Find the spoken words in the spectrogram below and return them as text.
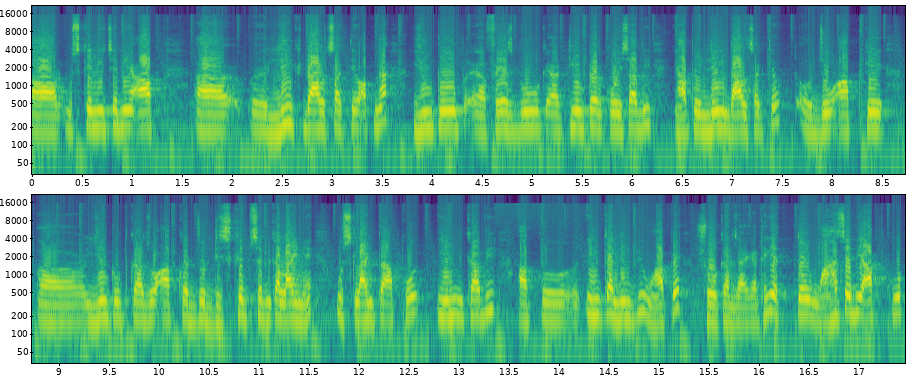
और उसके नीचे में आप लिंक डाल सकते हो अपना यूट्यूब फेसबुक ट्विटर कोई सा भी, यहाँ पे लिंक डाल सकते हो। जो आपके यूट्यूब का, जो आपका, जो डिस्क्रिप्शन का लाइन है, उस लाइन पे आपको इनका भी, आपको, इनका लिंक भी वहाँ पे शो कर जाएगा, ठीक है? तो वहाँ से भी आपको,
